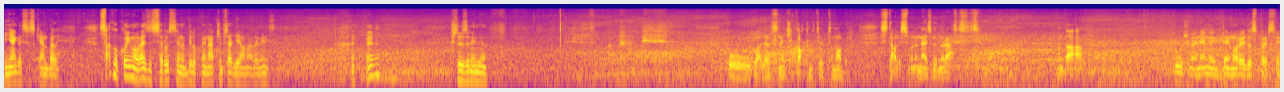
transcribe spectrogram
i njega su skembali svako ko ima veze sa Rusijom na bilo koji način, sad je ono eliminisan. Što je zanimljivo. U, valjda nas neće koknuti automobil. Stali smo na nezgodnu raskrsnicu. Onda, Gužva je, nemaju gde, moraju da uspore svi.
